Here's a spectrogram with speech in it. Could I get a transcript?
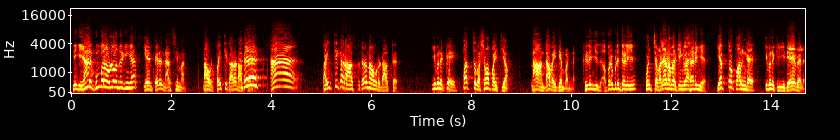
நீங்க யாரு? கும்பலா உள்ள வந்திருக்கீங்க? என் பேரு நரசிம்மன். நான் ஒரு பைத்தியக்கார டாக்டர். பைத்தியக்கார ஆஸ்பத்திரியில நான் ஒரு டாக்டர். இவனுக்கு பத்து வருஷமா பைத்தியம். நான் தான் வைத்தியம் பண்ணேன். கிழிஞ்சது. அப்புறம் எப்படி தெரியும் கொஞ்சம் விளையாடாம இருக்கீங்களா? சரிங்க. எப்ப பாருங்க இவனுக்கு இதே வேலை.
